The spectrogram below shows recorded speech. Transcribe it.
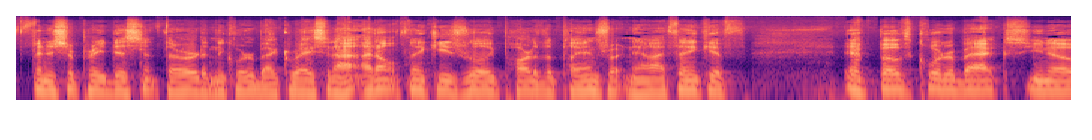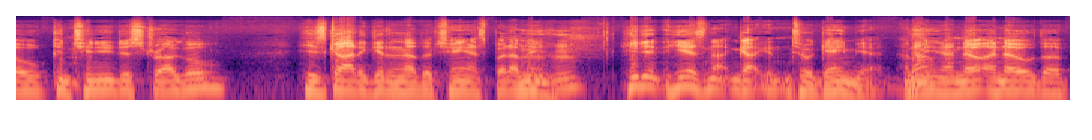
finished a pretty distant third in the quarterback race, and I, I don't think he's really part of the plans right now. I think if if both quarterbacks, you know, continue to struggle, he's got to get another chance. But I mean, he didn't. He has not gotten into a game yet. I No. mean, I know. I know the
